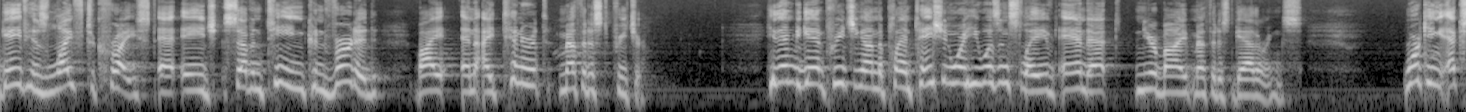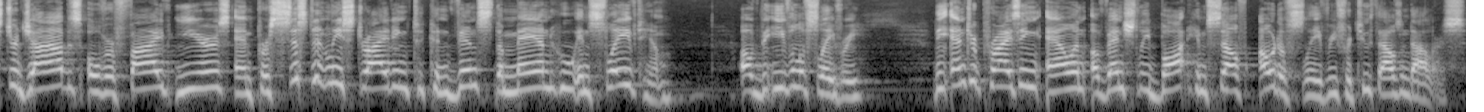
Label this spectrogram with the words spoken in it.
gave his life to Christ at age 17, converted by an itinerant Methodist preacher. He then began preaching on the plantation where he was enslaved and at nearby Methodist gatherings. Working extra jobs over five years and persistently striving to convince the man who enslaved him of the evil of slavery, the enterprising Allen eventually bought himself out of slavery for $2,000,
